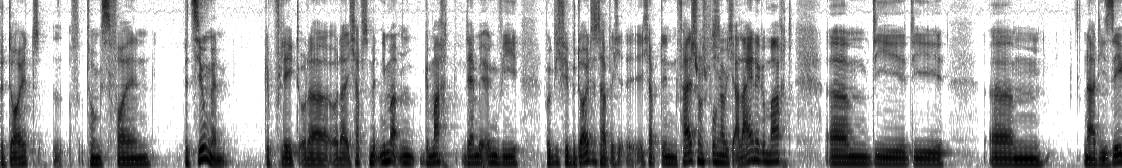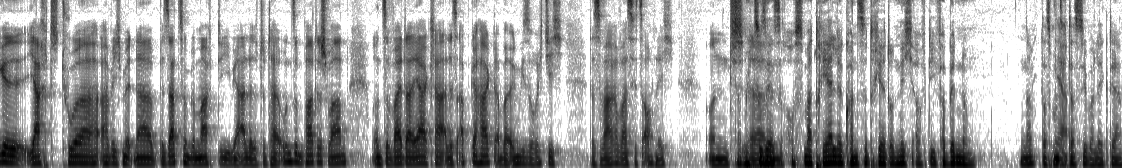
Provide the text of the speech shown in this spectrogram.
bedeutungsvollen Beziehungen gepflegt oder, oder ich habe es mit niemandem gemacht, der mir irgendwie wirklich viel bedeutet hat. Ich, ich habe den Fallschirmsprung habe ich alleine gemacht, ähm, die, die ähm, na, die Segelyacht-Tour habe ich mit einer Besatzung gemacht, die mir alle total unsympathisch waren und so weiter. Ja, klar, alles abgehakt, aber irgendwie so richtig, das Wahre war es jetzt auch nicht. Und, ich habe mich ähm, zu sehr aufs Materielle konzentriert und nicht auf die Verbindung. Ne? Dass man ja. sich das überlegt, ja.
